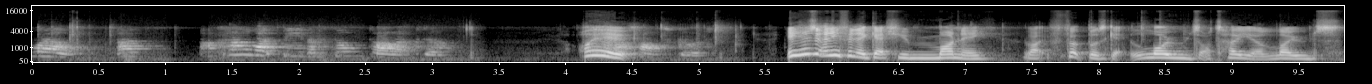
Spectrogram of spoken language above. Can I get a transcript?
Well, I, I kind of like being a film director. Oh yeah, That sounds good. It's just anything that gets you money. Like footballers get loads, I'll tell you, loads.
